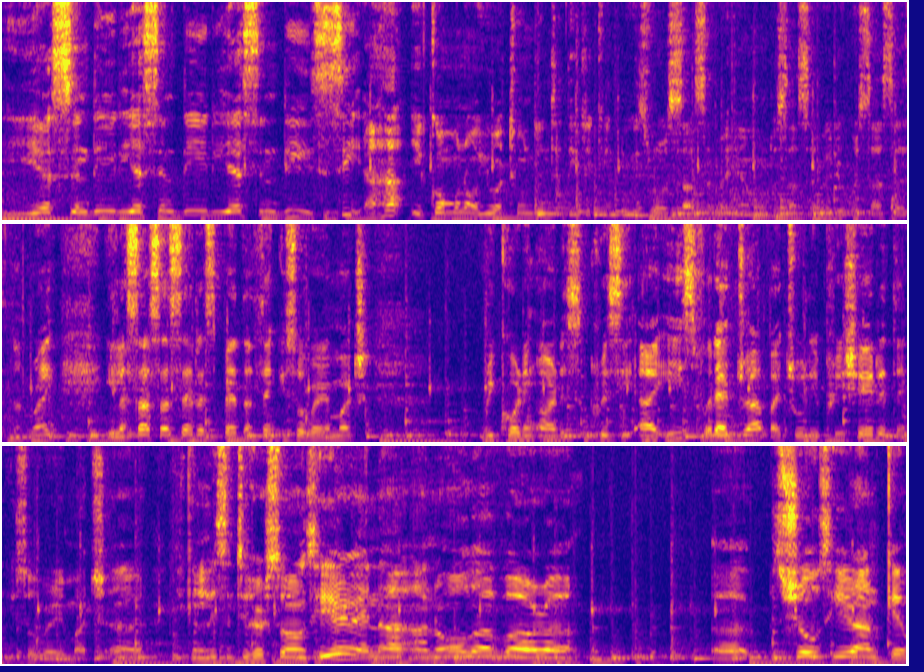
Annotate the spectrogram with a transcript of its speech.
Yes, indeed. Yes, indeed. Yes, indeed. Sí, ajá. Y como no, you are tuned into DJ King Louie Rose Salsa right here on the Salsa Radio, where salsa is done right. Y la salsa se respeta. Thank you so very much, recording artist Chrissy Ais, for that drop. I truly appreciate it. Thank you so very much. Uh, you can listen to her songs here and uh, on all of our. Uh, shows here on Ke-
